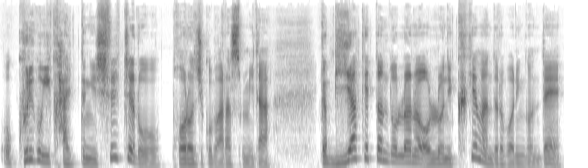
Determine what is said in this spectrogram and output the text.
어 그리고 이 갈등이 실제로 벌어지고 말았습니다. 그러니까 미약했던 논란을 언론이 크게 만들어 버린 건데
